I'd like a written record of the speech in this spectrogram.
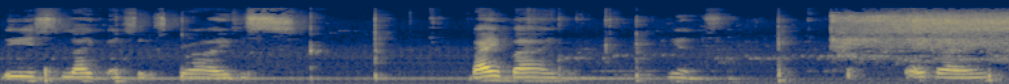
Please like and subscribe. Bye bye. Yes. Bye bye.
